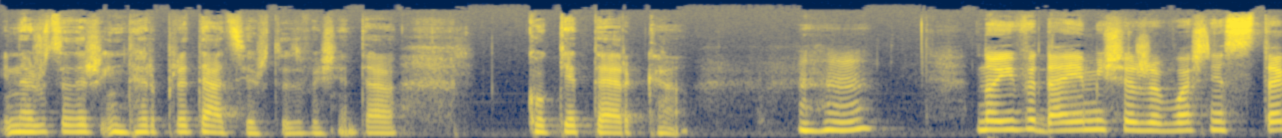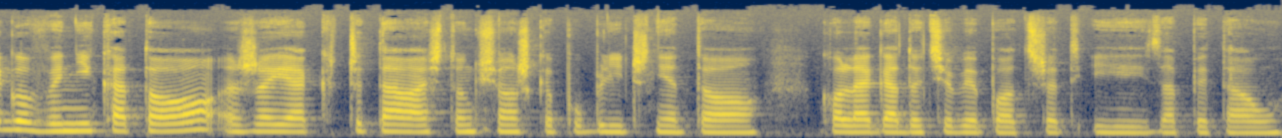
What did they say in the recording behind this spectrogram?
i narzuca też interpretację, że to jest właśnie ta kokieterka. Mhm. No i wydaje mi się, że właśnie z tego wynika to, że jak czytałaś tą książkę publicznie, to kolega do ciebie podszedł i zapytał:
